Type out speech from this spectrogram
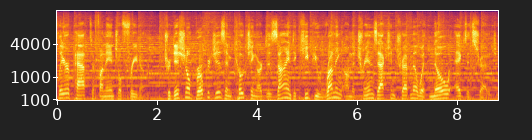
clear path to financial freedom. Traditional brokerages and coaching are designed to keep you running on the transaction treadmill with no exit strategy.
